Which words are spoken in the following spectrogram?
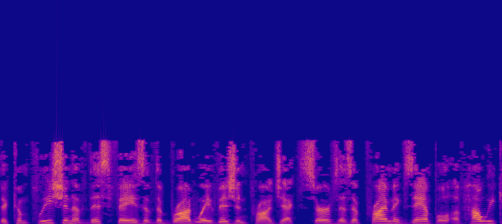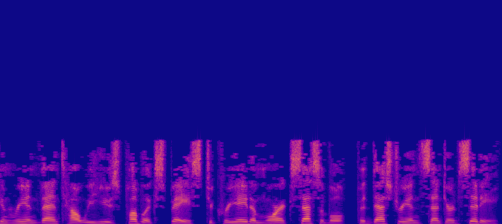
The completion of this phase of the Broadway Vision Project serves as a prime example of how we can reinvent how we use public space to create a more accessible, pedestrian-centered city.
